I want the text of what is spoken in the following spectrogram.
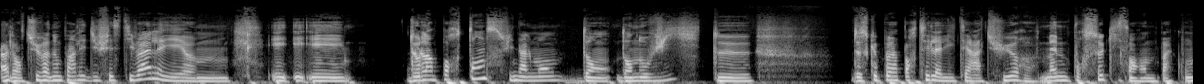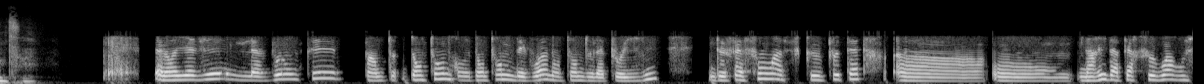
Alors, tu vas nous parler du festival et, euh, de l'importance finalement dans, nos vies de, ce que peut apporter la littérature, même pour ceux qui s'en rendent pas compte. Alors il y avait la volonté d'entendre des voix, d'entendre de la poésie, de façon à ce que peut-être euh, on arrive à percevoir aussi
